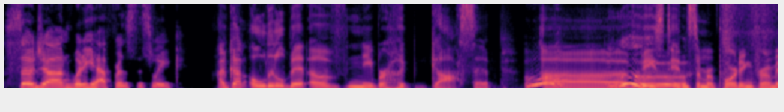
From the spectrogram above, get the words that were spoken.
So, John, what do you have for us this week? I've got a little bit of neighborhood gossip. Ooh, uh, based in some reporting from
